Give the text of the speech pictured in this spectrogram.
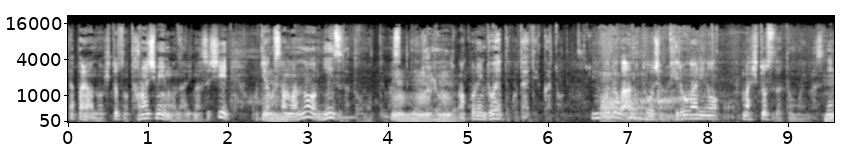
やっぱりあの一つの楽しみにもなりますしお客様のニーズだと思ってますので、まあ、これにどうやって応えていくかということが当初の広がりの、まあ、一つだと思いますね。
